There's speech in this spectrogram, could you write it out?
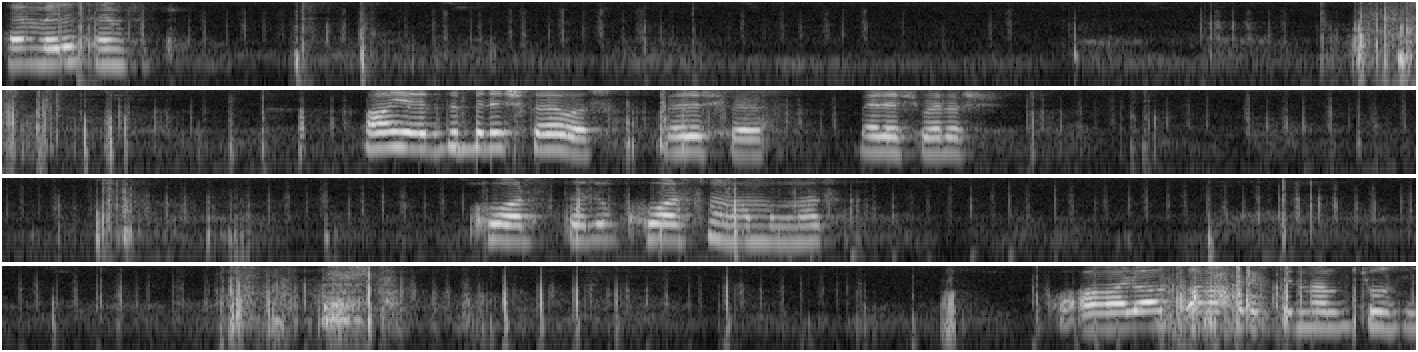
Hem velet hem süt. Ha yerde beleş kaya var. Beleş kaya. Beleş beleş. Kuvarsların kuvars mı lan bunlar? Galiba ana karakterin adı Josie.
